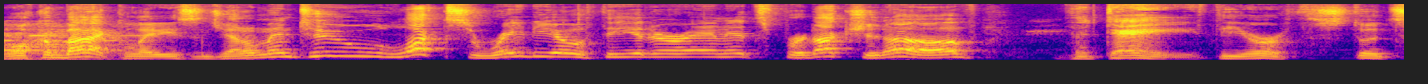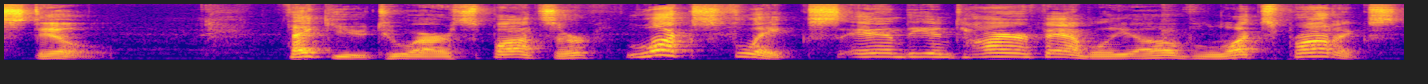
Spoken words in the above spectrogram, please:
Welcome back, ladies and gentlemen, to Lux Radio Theater and its production of The Day the Earth Stood Still. Thank you to our sponsor, Lux Flakes, and the entire family of Lux products,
